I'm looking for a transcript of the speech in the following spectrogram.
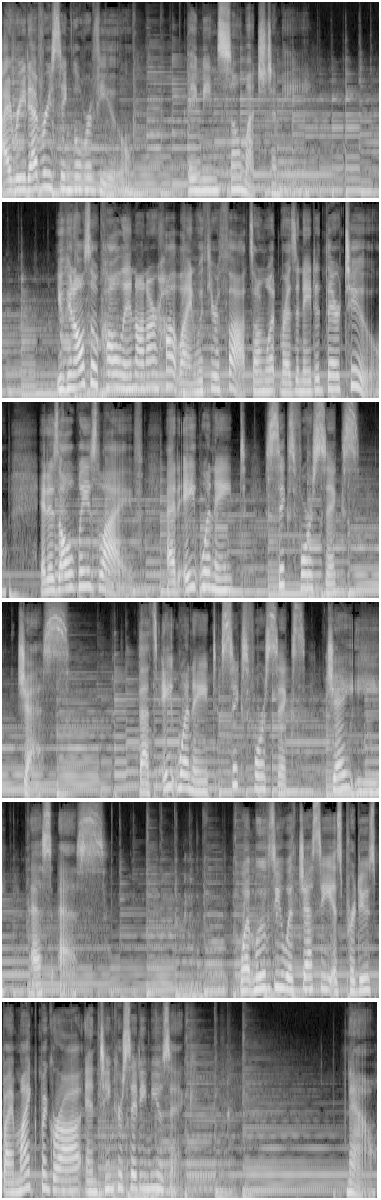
I read every single review, they mean so much to me. You can also call in on our hotline with your thoughts on what resonated there too. It is always live at 818 646 Jess. That's 818 646 JESS. What Moves You with Jesse is produced by Mike McGraw and Tinker City Music. Now,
